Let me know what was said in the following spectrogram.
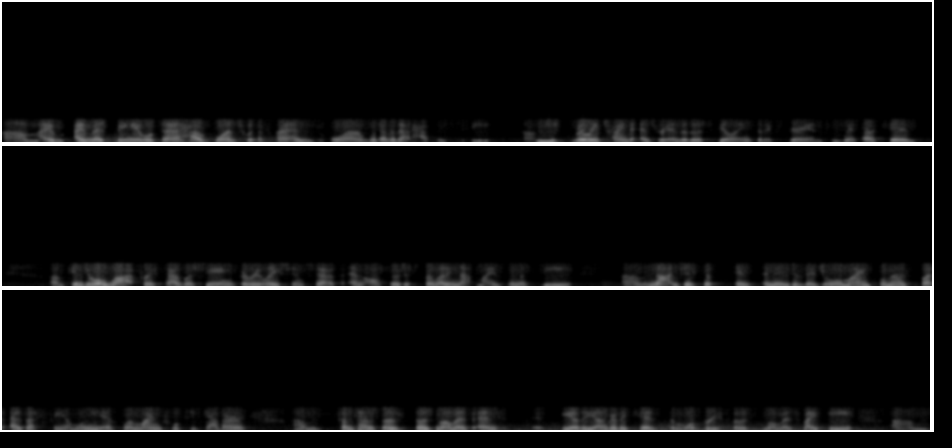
um, I, I miss being able to have lunch with a friend, or whatever that happens to be. Um, mm-hmm. Just really trying to enter into those feelings and experience with our kids um, can do a lot for establishing the relationship and also just for letting that mindfulness be um, not just a, an individual mindfulness, but as a family, if we're mindful together, um, sometimes those those moments, and you know, the younger the kids, the more brief those moments might be, um,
